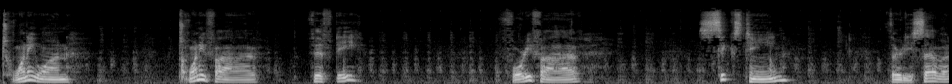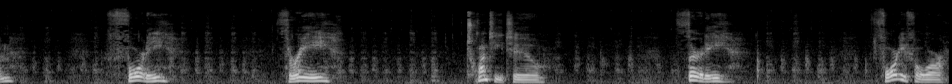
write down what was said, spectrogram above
21, 25, 50, 45, 16, 37, 40, 3, 22, 30, 44,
